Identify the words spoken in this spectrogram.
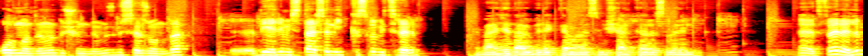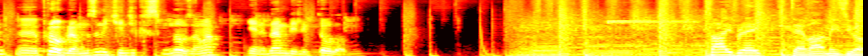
olmadığını düşündüğümüz bir sezonda. E, diyelim istersen ilk kısmı bitirelim. Bence daha bir reklam arası bir şarkı arası verelim. Evet verelim. E, programımızın ikinci kısmında o zaman yeniden birlikte olalım. Tiebreak devam ediyor.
